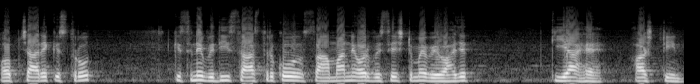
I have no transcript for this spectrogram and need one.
औपचारिक स्रोत, किसने विधि शास्त्र को सामान्य और विशिष्ट में विभाजित किया है? ऑस्टीन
